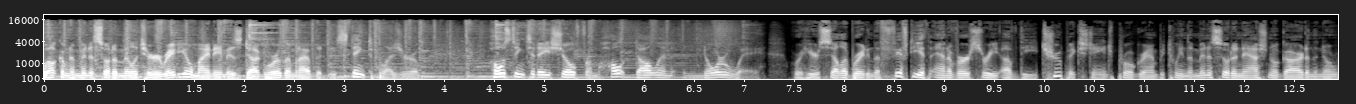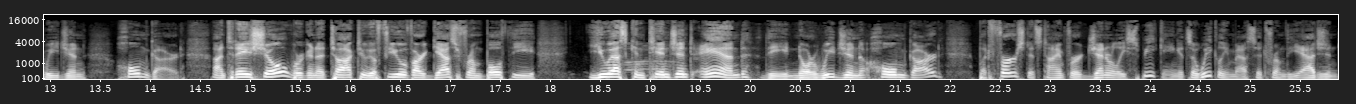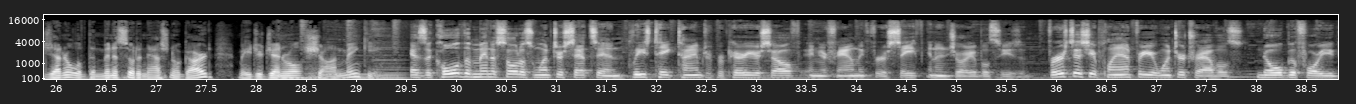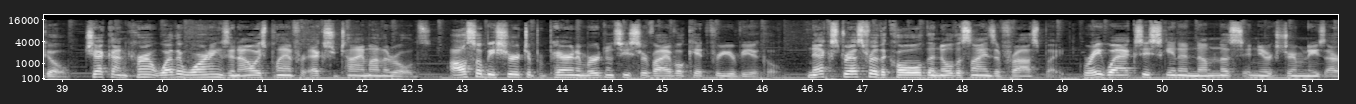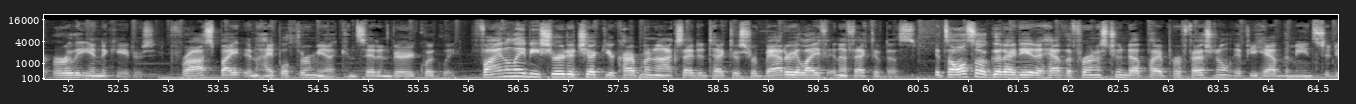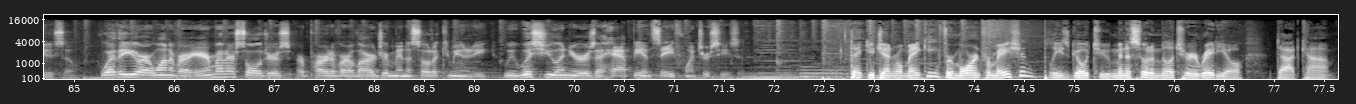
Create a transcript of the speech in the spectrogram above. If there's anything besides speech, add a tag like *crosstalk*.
Welcome to Minnesota Military Radio. My name is Doug Wortham, and I have the distinct pleasure of hosting today's show from Haltdalen, Norway. We're here celebrating the 50th anniversary of the Troop Exchange program between the Minnesota National Guard and the Norwegian Home Guard. On today's show, we're going to talk to a few of our guests from both the U.S. contingent and the Norwegian Home Guard. But first, it's time for Generally Speaking. It's a weekly message from the Adjutant General of the Minnesota National Guard, Major General Shawn Manke. As the cold of Minnesota's winter sets in, please take time to prepare yourself and your family for a safe and enjoyable season. First, as you plan for your winter travels, know before you go. Check on current weather warnings and always plan for extra time on the roads. Also, be sure to prepare an emergency survival kit for your vehicle. Next, dress for the cold and know the signs of frostbite. Great waxy skin and numbness in your extremities are early indicators. Frostbite and hypothermia can set in very quickly. Finally, be sure to check your carbon monoxide detectors for battery life and effectiveness. It's also a good idea to have the furnace tuned up by a professional if you have the means to do so. Whether you are one of our airmen or soldiers or part of our larger Minnesota community, we wish you and yours a happy and safe winter season. Thank you, General Manke. For more information, please go to minnesotamilitaryradio.com.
